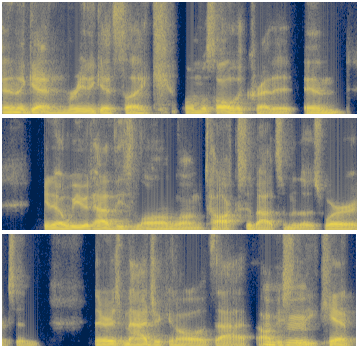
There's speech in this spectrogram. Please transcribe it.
And again, Marina gets like almost all the credit. And, you know, we would have these long, long talks about some of those words. And there is magic in all of that. Obviously, Mhm. you can't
